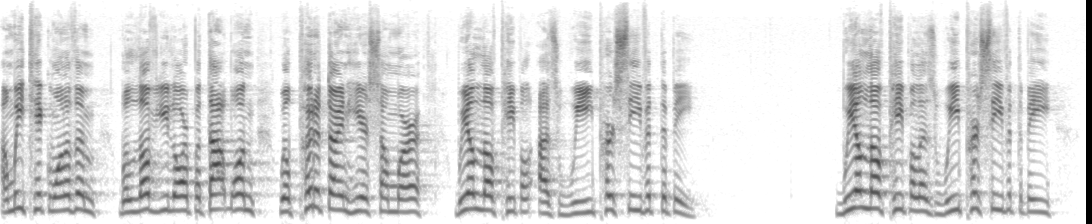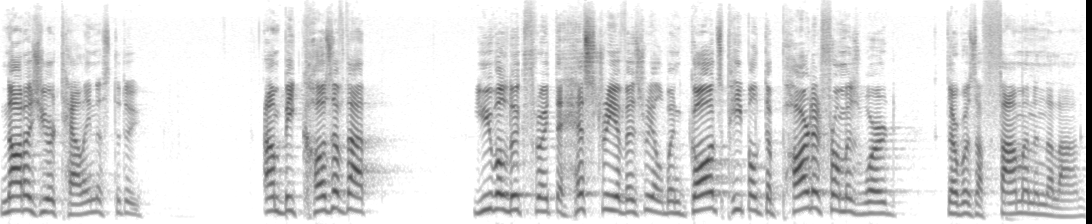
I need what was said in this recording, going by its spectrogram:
and we take one of them. We'll love you, Lord, but that one, we'll put it down here somewhere. We'll love people as we perceive it to be. We'll love people as we perceive it to be, not as you're telling us to do. And because of that, you will look throughout the history of Israel, when God's people departed from his word, there was a famine in the land.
